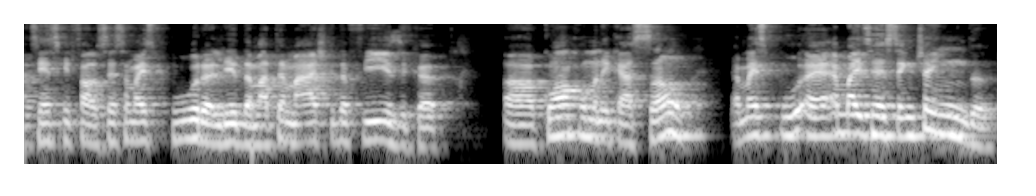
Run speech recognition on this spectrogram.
de ciência que a gente fala, ciência mais pura ali, da matemática e da física, com a comunicação, é mais, é, é mais recente ainda.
